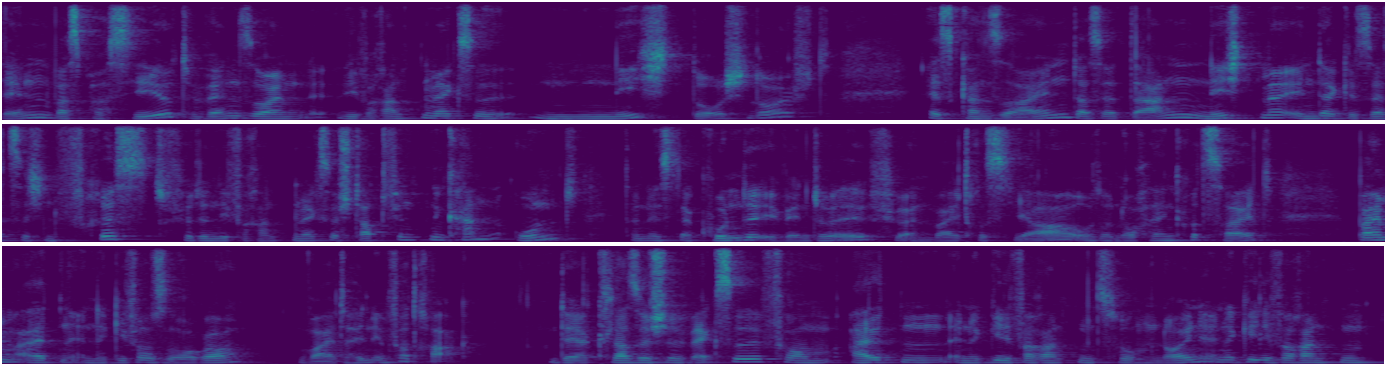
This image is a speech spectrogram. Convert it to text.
Denn was passiert, wenn so ein Lieferantenwechsel nicht durchläuft? Es kann sein, dass er dann nicht mehr in der gesetzlichen Frist für den Lieferantenwechsel stattfinden kann und dann ist der Kunde eventuell für ein weiteres Jahr oder noch längere Zeit beim alten Energieversorger weiterhin im Vertrag. Der klassische Wechsel vom alten Energielieferanten zum neuen Energielieferanten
